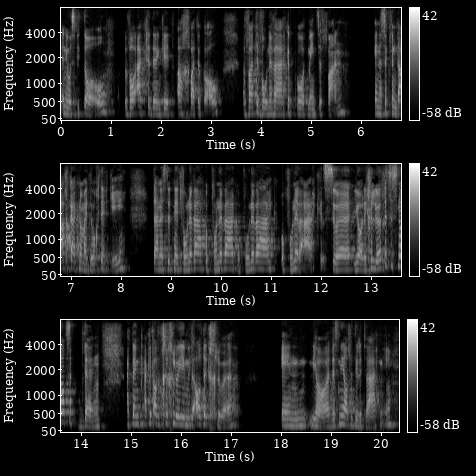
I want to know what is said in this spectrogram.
in die hospitaal waar ek gedink het, ag, wat ook al, wat 'n wonderwerke praat mense van. En as ek vandag kyk na my dogtertjie, dan is dit net wonderwerk op wonderwerk op wonderwerk op wonderwerk. So ja, die geloof is 'n snaakse ding. Ek dink ek het altyd geglo jy moet altyd glo. En ja, dis nie altyd hoe dit werk nie.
